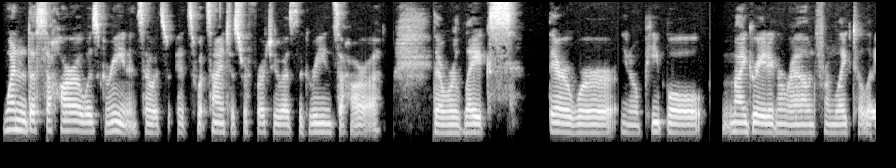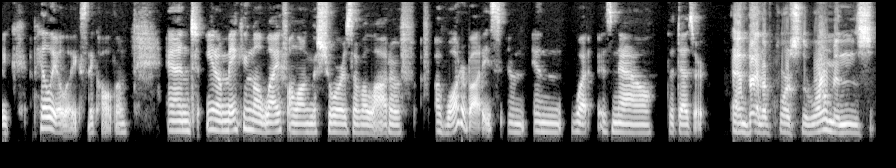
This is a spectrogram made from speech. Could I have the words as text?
when the sahara was green and so it's it's what scientists refer to as the green sahara there were lakes there were you know people migrating around from lake to lake, paleo lakes they call them, and you know making a life along the shores of a lot of, of water bodies in, in what is now the desert. And then, of course, the Romans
